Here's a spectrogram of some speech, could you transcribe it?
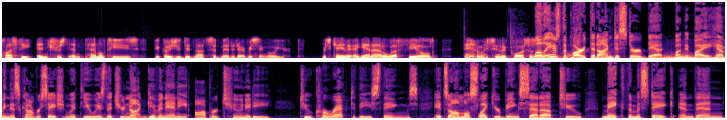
plus the interest and penalties because you did not submit it every single year, which came, again, out of left field. It's going to cost us. Well, here's the part that I'm disturbed at by, by having this conversation with you is that you're not given any opportunity to correct these things. It's almost like you're being set up to make the mistake and then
